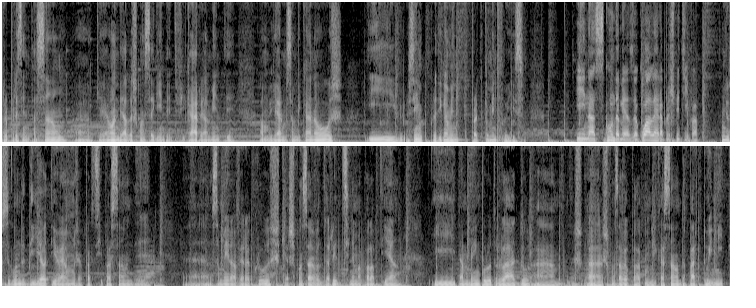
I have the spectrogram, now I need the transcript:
representação, uh, que é onde elas conseguem identificar realmente a mulher moçambicana hoje e sim, praticamente, praticamente foi isso. E na segunda mesa, qual era a perspectiva? No segundo dia tivemos a participação de uh, Samira Vera Cruz, que é responsável da rede de cinema Palaptiel, e também, por outro lado, a, a, responsável pela comunicação da parte do INIC.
